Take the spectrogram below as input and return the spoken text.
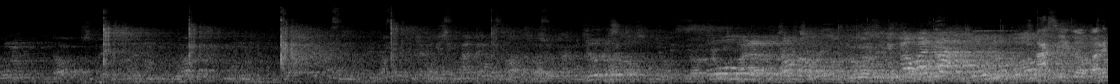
1, 2, 2, Básico, ¿vale?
